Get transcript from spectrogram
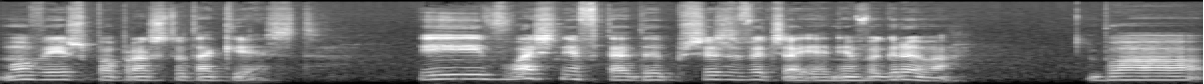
Mówisz po prostu tak jest. I właśnie wtedy przyzwyczajenie wygrywa. Bo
